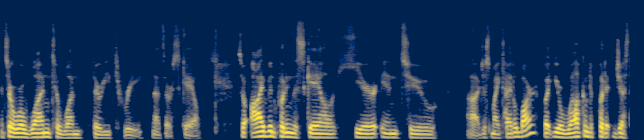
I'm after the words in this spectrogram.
And so we're 1 to 133. That's our scale. So I've been putting the scale here into uh, just my title bar, but you're welcome to put it just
